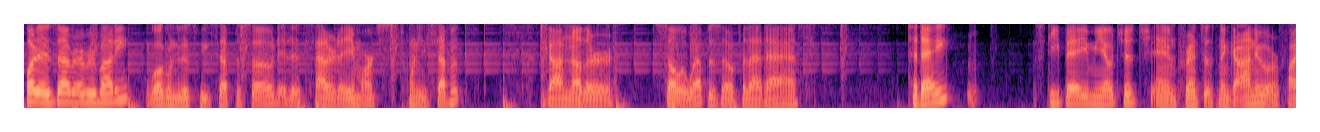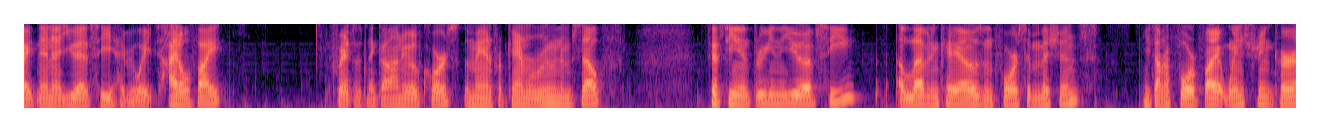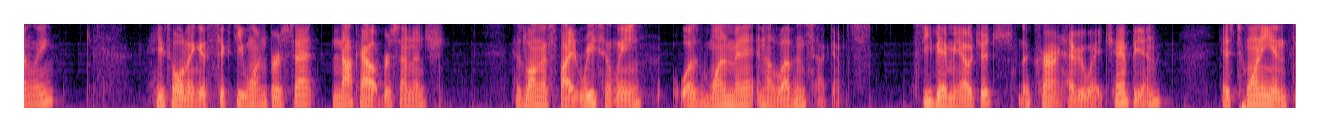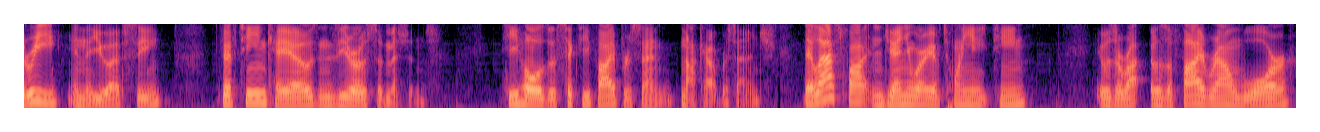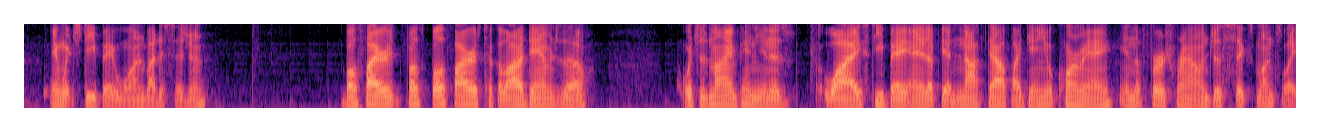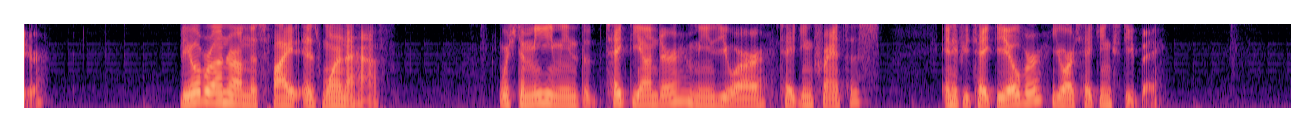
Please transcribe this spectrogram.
What is up, everybody? Welcome to this week's episode. It is Saturday, March 27th. Got another solo episode for that ass. Today, Stipe Miocic and Francis Ngannou are fighting in a UFC heavyweight title fight. Francis Ngannou, of course, the man from Cameroon himself. 15 and 3 in the UFC, 11 KOs and 4 submissions. He's on a 4 fight win streak currently. He's holding a 61% knockout percentage. His longest fight recently was 1 minute and 11 seconds. Stipe Miocic, the current heavyweight champion, is 20 and 3 in the UFC, 15 KOs and 0 submissions. He holds a 65% knockout percentage. They last fought in January of 2018. It was a it was a 5-round war in which Stipe won by decision. Both fires both, both fires took a lot of damage though, which is my opinion is why Stipe ended up getting knocked out by Daniel Cormier in the first round just six months later. The over under on this fight is one and a half, which to me means that take the under means you are taking Francis, and if you take the over, you are taking Stipe.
